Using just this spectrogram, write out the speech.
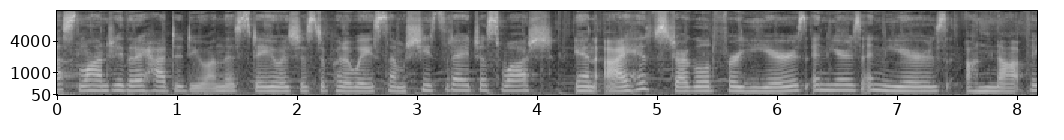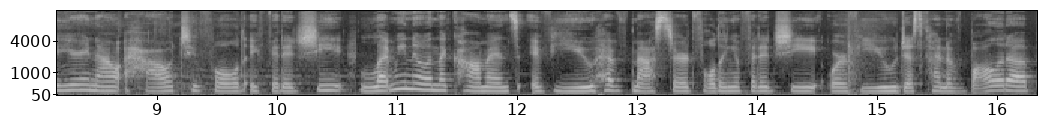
last laundry that I had to do on this day was just to put away some sheets that I just washed. And I had struggled for years and years and years on not figuring out how to fold a fitted sheet. Let me know in the comments if you have mastered folding a fitted sheet or if you just kind of ball it up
